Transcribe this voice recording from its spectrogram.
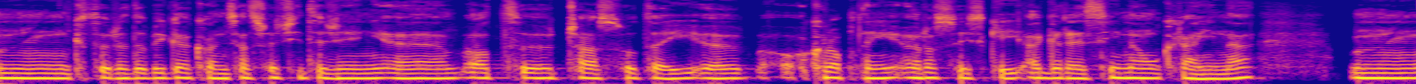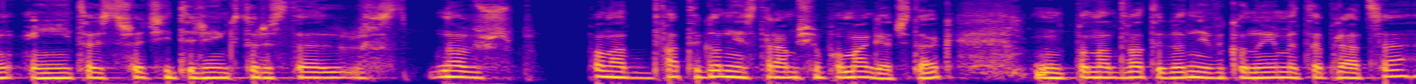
Mm, który dobiega końca trzeci tydzień e, od czasu tej e, okropnej rosyjskiej agresji na Ukrainę. Mm, I to jest trzeci tydzień, który no już ponad dwa tygodnie staram się pomagać, tak? Mm, ponad dwa tygodnie wykonujemy tę pracę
